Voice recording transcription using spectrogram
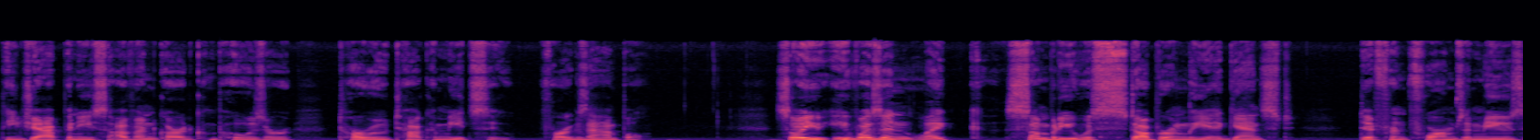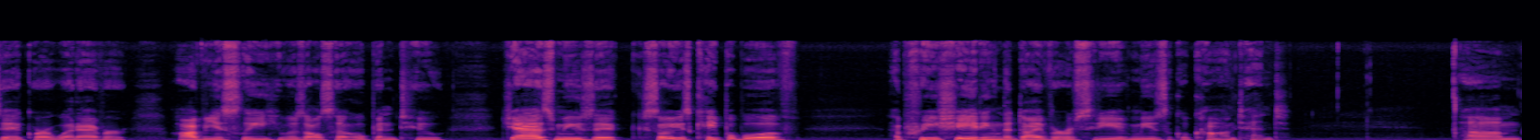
the Japanese avant garde composer Toru Takemitsu, for example. So he, he wasn't like somebody who was stubbornly against different forms of music or whatever. Obviously, he was also open to jazz music, so he's capable of appreciating the diversity of musical content. Um,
